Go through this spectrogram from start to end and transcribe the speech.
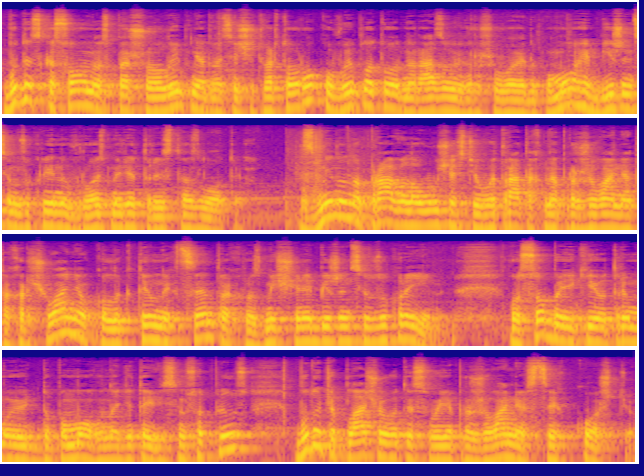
Буде скасовано з 1 липня 2024 року виплату одноразової грошової допомоги біженцям з України в розмірі 300 злотих. Змінено правила участі у витратах на проживання та харчування в колективних центрах розміщення біженців з України. Особи, які отримують допомогу на дітей 800+, будуть оплачувати своє проживання з цих коштів.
